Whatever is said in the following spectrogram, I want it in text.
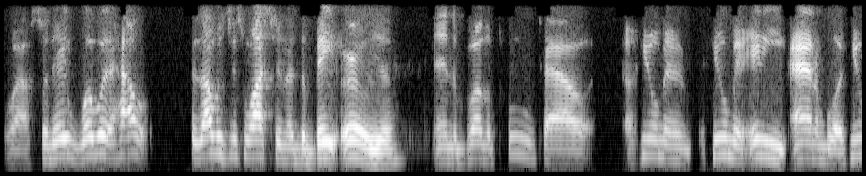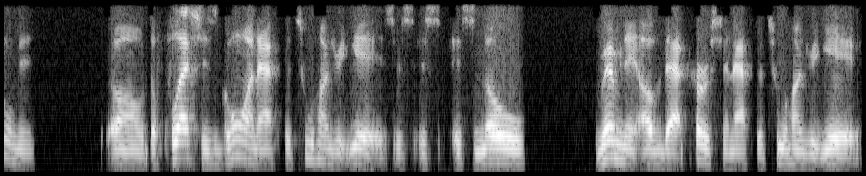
Wow. So they what would how? Because I was just watching a debate earlier, and the brother proved how a human, human, any animal or human, um, the flesh is gone after 200 years. It's it's it's no remnant of that person after 200 years.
